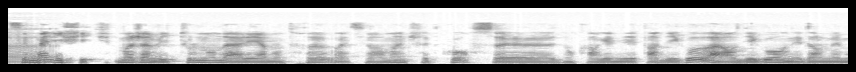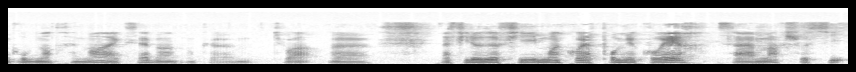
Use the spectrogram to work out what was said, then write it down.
C'est magnifique. Moi, j'invite tout le monde à aller à Montreux. Ouais, c'est vraiment une chouette course, donc organisée par Diego. Alors Diego, on est dans le même groupe d'entraînement avec Seb, hein, donc tu vois, la philosophie moins courir pour mieux courir, ça marche aussi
